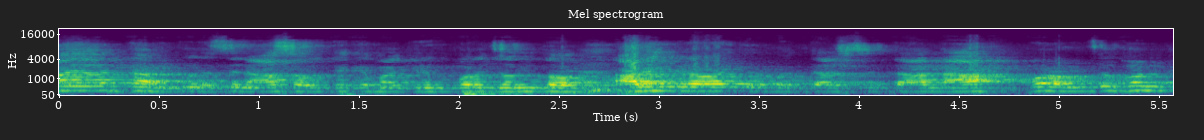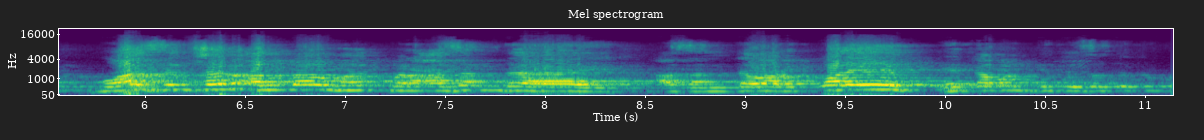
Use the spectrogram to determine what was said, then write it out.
হায়াত দান করেছেন আসর থেকে মাগরিব পর্যন্ত। আরেক রাওয়াতের মধ্যে আসছে তা না, বরং যখন মুয়াজ্জিন সাহেব আল্লাহু আকবার আজান দেয় আজান দেওয়ার পরে একামত দিতে যতটুকু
